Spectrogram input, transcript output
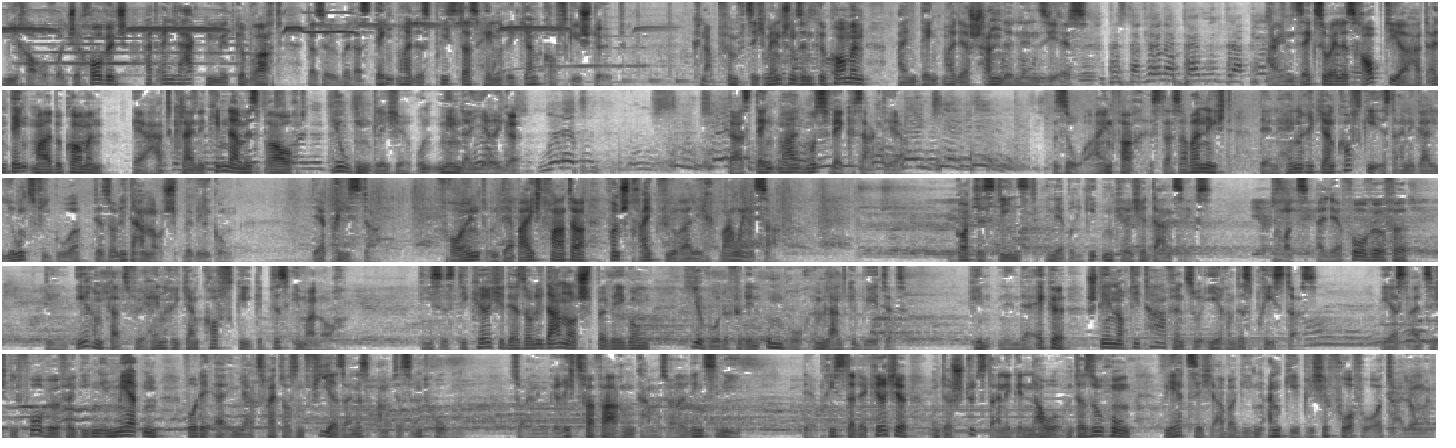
Michał Wojciechowicz hat ein Laken mitgebracht, das er über das Denkmal des Priesters Henrik Jankowski stülpt. Knapp 50 Menschen sind gekommen, ein Denkmal der Schande nennen sie es. Ein sexuelles Raubtier hat ein Denkmal bekommen. Er hat kleine Kinder missbraucht, Jugendliche und Minderjährige. Das Denkmal muss weg, sagt er. So einfach ist das aber nicht, denn Henrik Jankowski ist eine Galionsfigur der Solidarność-Bewegung. Der Priester, Freund und der Beichtvater von Streikführer Lech Wałęsa. Gottesdienst in der Brigittenkirche Danzigs. Trotz all der Vorwürfe, den Ehrenplatz für Henrik Jankowski gibt es immer noch. Dies ist die Kirche der Solidarność-Bewegung. Hier wurde für den Umbruch im Land gebetet. Hinten in der Ecke stehen noch die Tafeln zu Ehren des Priesters. Erst als sich die Vorwürfe gegen ihn mehrten, wurde er im Jahr 2004 seines Amtes enthoben. Zu einem Gerichtsverfahren kam es allerdings nie. Der Priester der Kirche unterstützt eine genaue Untersuchung, wehrt sich aber gegen angebliche Vorverurteilungen.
